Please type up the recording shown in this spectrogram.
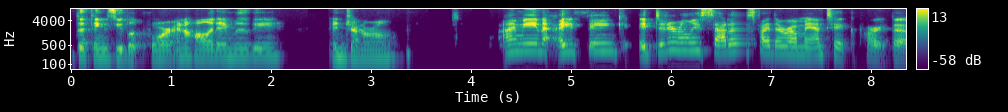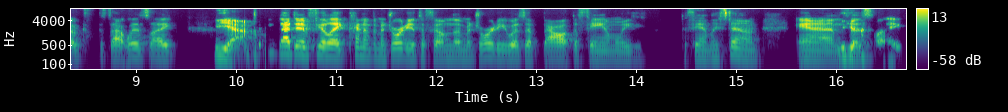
the things you look for in a holiday movie in general I mean, I think it didn't really satisfy the romantic part though, because that was like, yeah, that didn't feel like kind of the majority of the film. The majority was about the family, the family stone, and yeah. this like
